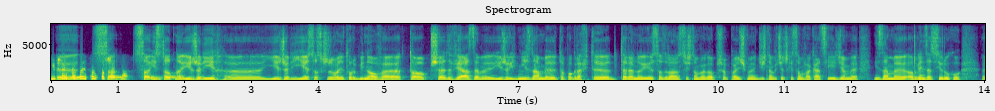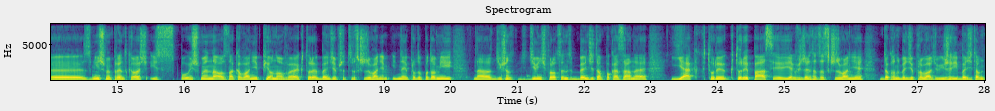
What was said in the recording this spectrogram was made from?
I wszystko to jest E, Co, potrzebne. co istotne, jeżeli, e, jeżeli jest to skrzyżowanie turbinowe, to przed wjazdem, jeżeli nie znamy topografii te, terenu, jest to dla nas coś nowego, pojechaliśmy gdzieś na wycieczkę, są wakacje, jedziemy, nie znamy organizacji ruchu, e, zmniejszmy prędkość i spójrzmy na oznakowanie pionowe, które będzie przed tym skrzyżowaniem. I najprawdopodobniej na 99% będzie tam pokazane, jak, który, który pas, e, jak wjeżdżając na to skrzyżowanie, dokąd będzie prowadził. Jeżeli będzie tam e,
